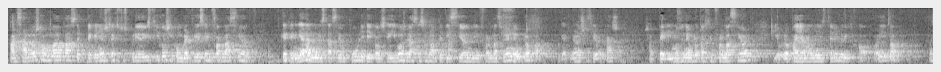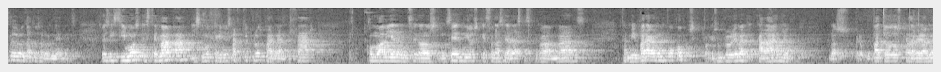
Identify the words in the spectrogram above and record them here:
pasarlos a un mapa, hacer pequeños textos periodísticos y convertir esa información que tenía la administración pública y conseguimos gracias a una petición de información en Europa, porque aquí no nos hicieron caso. O sea, pedimos en Europa esta información y Europa llamó al ministerio y le dijo, bonito, pásale los datos a los nenes. Entonces hicimos este mapa, hicimos pequeños artículos para analizar cómo habían evolucionado los incendios, qué zonas eran las que se quemaban más, también para ver un poco, pues, porque es un problema que cada año nos preocupa a todos, cada verano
